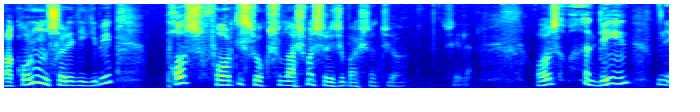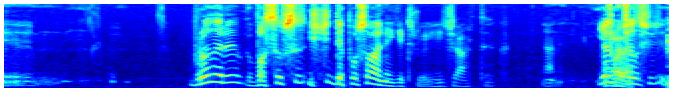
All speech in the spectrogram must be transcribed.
Vakon'un söylediği gibi post-Fordist yoksullaşma süreci başlatıyor şeyler. O zaman deyin e, buraları vasıfsız işçi deposu haline getiriyor iyice artık. Yani ya, evet. çalışacak,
